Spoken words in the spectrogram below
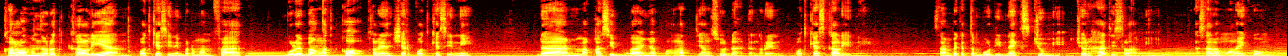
Kalau menurut kalian podcast ini bermanfaat, boleh banget kok kalian share podcast ini. Dan makasih banyak banget yang sudah dengerin podcast kali ini. Sampai ketemu di next Cumi Curhat Islami. Assalamualaikum.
